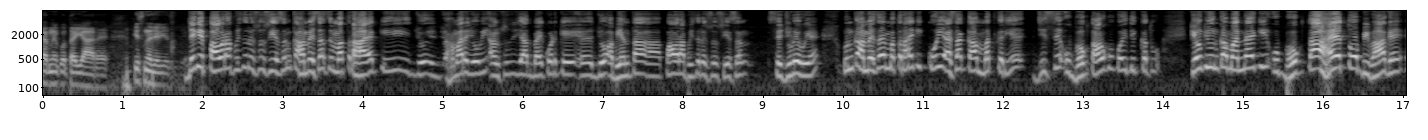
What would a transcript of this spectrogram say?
करने को तैयार है। किस नज़रिए से? देखिए पावर ऑफिसर एसोसिएशन का हमेशा से मत रहा है कि जो हमारे जो भी अनुसूचित जात बैकवर्ड के जो अभियंता पावर ऑफिसर एसोसिएशन से जुड़े हुए हैं उनका हमेशा मत रहा है कि कोई ऐसा काम मत करिए जिससे उपभोक्ताओं को कोई दिक्कत हो। क्योंकि उनका मानना है कि उपभोक्ता है तो विभाग है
